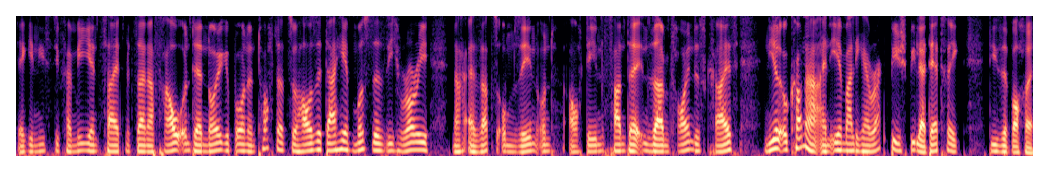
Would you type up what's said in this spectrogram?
Der genießt die Familienzeit mit seiner Frau und der neugeborenen Tochter zu Hause. Daher musste sich Rory nach Ersatz umsehen und auch den fand er in seinem Freundeskreis. Neil O'Connor, ein ehemaliger Rugby-Spieler, der trägt diese Woche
